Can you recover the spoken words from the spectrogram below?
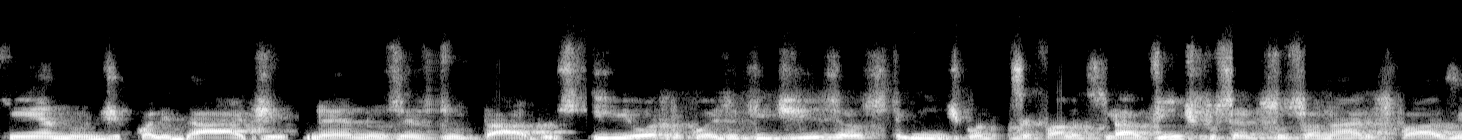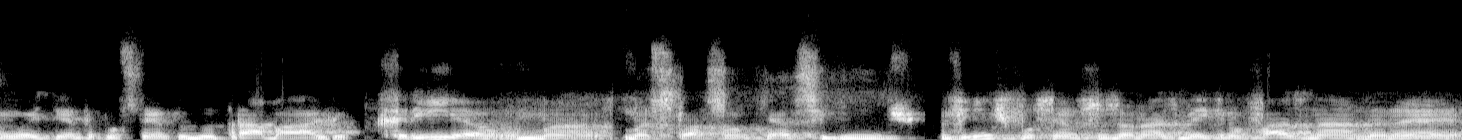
pequeno de qualidade né, nos resultados. E outra coisa que diz é o seguinte, quando você fala assim, ah, 20% dos funcionários fazem 80% do trabalho, cria uma, uma situação que é a seguinte: 20% dos funcionários meio que não faz nada, né?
